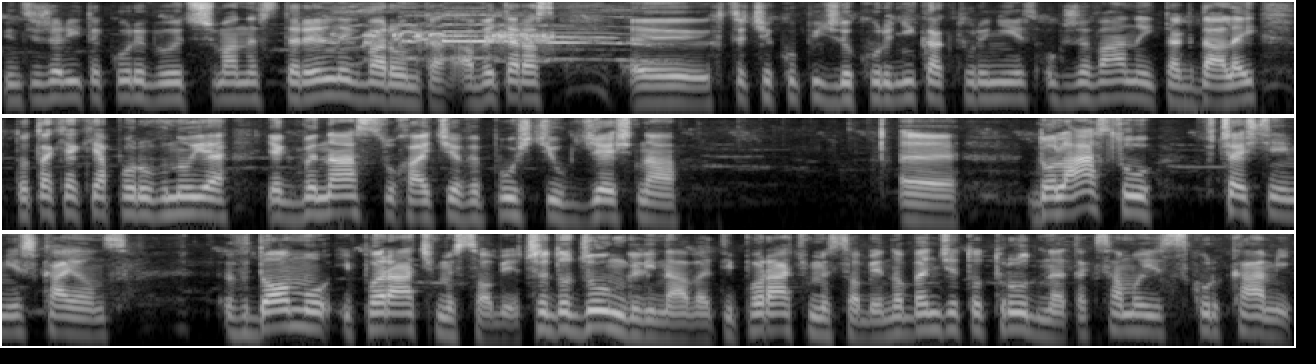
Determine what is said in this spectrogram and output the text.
więc jeżeli te kury były trzymane w sterylnych warunkach, a wy teraz e, chcecie kupić do kurnika, który nie jest ogrzewany i tak dalej, to tak jak ja porównuję, jakby nas, słuchajcie, wypuścił gdzieś na e, do lasu, wcześniej mieszkając w domu i poradźmy sobie, czy do dżungli nawet i poradźmy sobie, no będzie to trudne, tak samo jest z kurkami.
